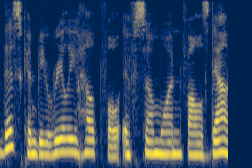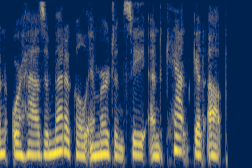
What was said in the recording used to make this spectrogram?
This can be really helpful if someone falls down or has a medical emergency and can't get up.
